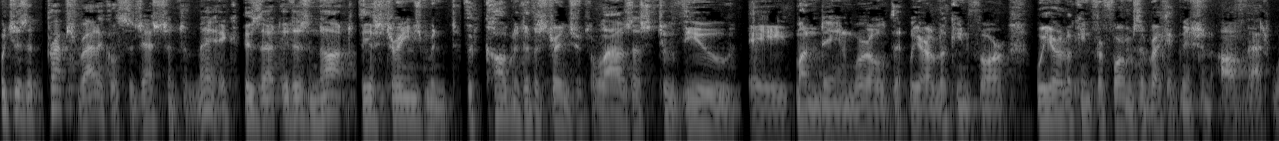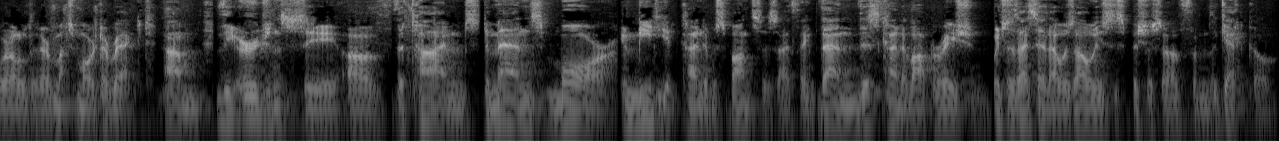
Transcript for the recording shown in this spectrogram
which is a perhaps radical suggestion to make, is that it is not the estrangement, the cognitive estrangement allows us to view a mundane world that we are looking for. We are looking for forms of recognition of that world that are much more direct. Um, the urgency of the times demands more immediate kind of responses, I think, than this kind of operation, which, as I said, I was always suspicious of from the get-go.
